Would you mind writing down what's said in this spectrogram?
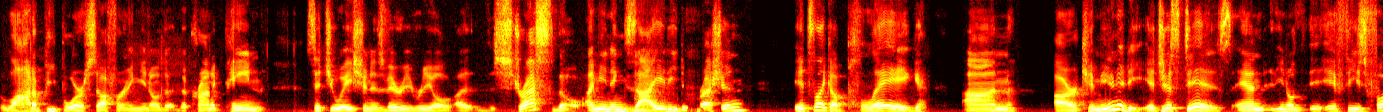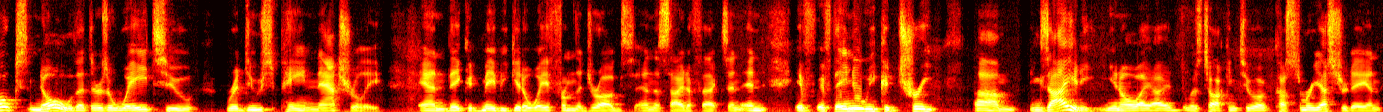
a lot of people are suffering. You know, the, the chronic pain situation is very real. Uh, the stress, though, I mean, anxiety, depression, it's like a plague on our community. It just is. And, you know, if these folks know that there's a way to reduce pain naturally, and they could maybe get away from the drugs and the side effects. And and if if they knew we could treat um, anxiety, you know, I, I, was talking to a customer yesterday, and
